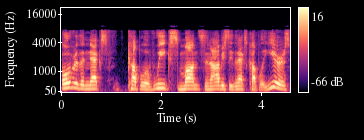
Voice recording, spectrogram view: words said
over the next couple of weeks, months, and obviously the next couple of years,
